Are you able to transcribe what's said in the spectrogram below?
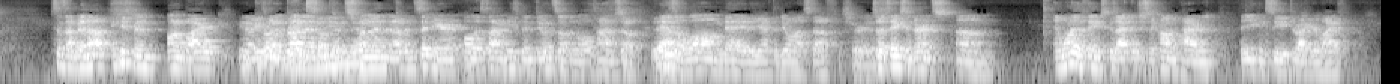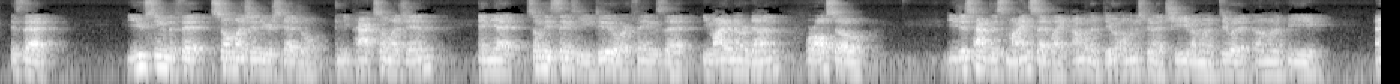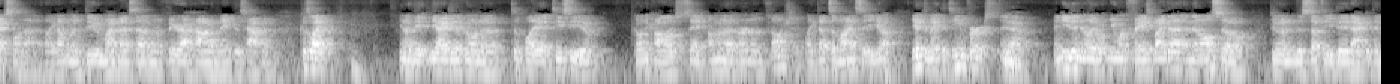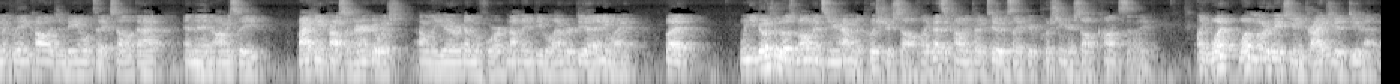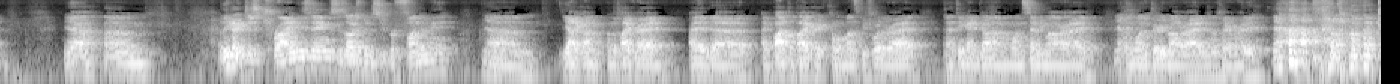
Since I've been up, he's been on a bike. You know, he's Running, been running, he's been yeah. swimming, and I've been sitting here all this time, and he's been doing something the whole time. So it Yeah. is a long day that you have to do all that stuff. Sure is. So it takes endurance. Um, and one of the things, because it's just a common pattern that you can see throughout your life, is that you seem to fit so much into your schedule and you pack so much in, and yet some of these things that you do are things that you might have never done, or also you just have this mindset like, I'm to do it, I'm just to achieve, I'm to do it, and I'm to be excellent at it. Like, I'm to do my best at it, I'm to figure out how to make this happen. Because, like, you know, the, the idea of going to, to play at TCU, going to college, saying, I'm to earn a scholarship. Like, that's a mindset you go. You have to make the team first. And, yeah. and you didn't really, you weren't phased by that. And then also doing the stuff that you did academically in college and being able to excel at that. And then obviously biking across America, which I don't think you've ever done before. Not many people ever do that anyway. But when you go through those moments and you're having to push yourself, like that's a common thread too. It's like you're pushing yourself constantly. Like what what motivates you and drives you to do that? Yeah. Um, I think like just trying new things has always been super fun to me. Um, yeah, like on, on the bike ride, I had uh, I bought the bike like a couple months before the ride, and I think I'd gone on one 70 mile ride Yeah. and one 30 mile ride, and I was like, I'm ready. Yeah.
